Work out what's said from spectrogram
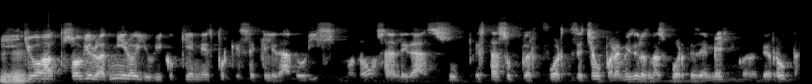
y yo, ah, pues, obvio, lo admiro y ubico quién es porque sé que le da durísimo, ¿no? O sea, le da, está súper fuerte. Ese chavo para mí es de los más fuertes de México, de ruta.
